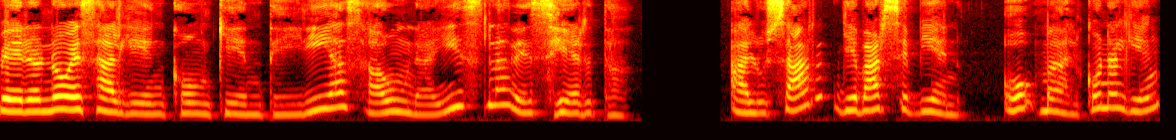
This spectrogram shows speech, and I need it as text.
pero no es alguien con quien te irías a una isla desierta. Al usar llevarse bien o mal con alguien,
